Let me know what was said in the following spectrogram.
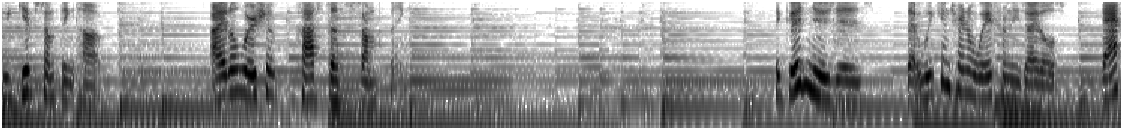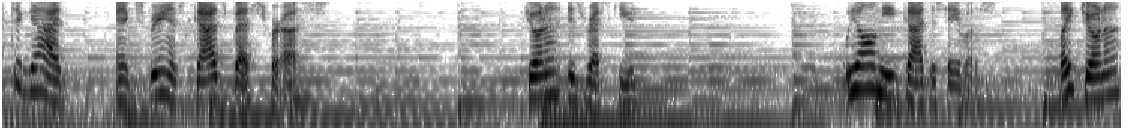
we give something up. Idol worship costs us something. The good news is that we can turn away from these idols back to God and experience God's best for us. Jonah is rescued. We all need God to save us. Like Jonah,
